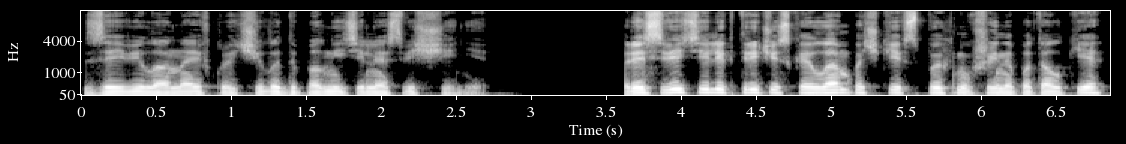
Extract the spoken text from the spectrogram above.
заявила она и включила дополнительное освещение. При свете электрической лампочки, вспыхнувшей на потолке,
